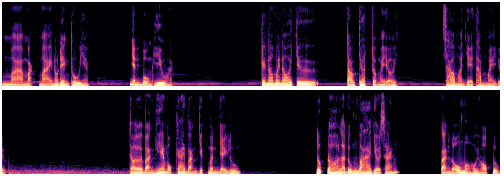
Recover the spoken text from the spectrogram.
Mà mặt mày nó đen thui hả Nhìn buồn hiu hả Cái nó mới nói chứ Tao chết rồi mày ơi. Sao mà về thăm mày được? Trời ơi, bạn nghe một cái bạn giật mình dậy luôn. Lúc đó là đúng 3 giờ sáng. Bạn đổ mồ hôi hột luôn.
